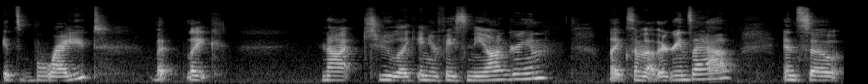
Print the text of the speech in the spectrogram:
it's bright, but like not too like in your face neon green like some of the other greens I have. And so,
